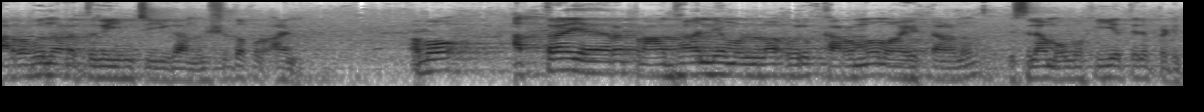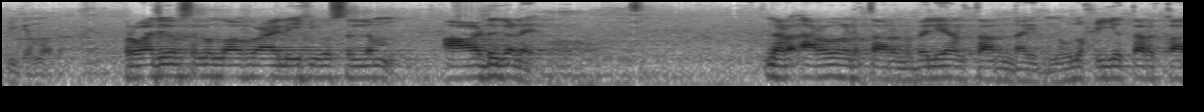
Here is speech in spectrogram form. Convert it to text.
അറിവ് നടത്തുകയും ചെയ്യുക വിശുദ്ധ ഖുർആൻ. അപ്പോൾ അത്രയേറെ പ്രാധാന്യമുള്ള ഒരു കർമ്മമായിട്ടാണ് ഇസ്ലാം ഉലഹിയത്തിനെ പഠിപ്പിക്കുന്നത്. പ്രവാചകർ സല്ലാഹു അലഹി വസല്ലം ആടുകളെ അറിവ് നടത്താറുണ്ട് ബലി നടത്താറുണ്ടായിരുന്നു ഉലഹിയത്ത് ലഹാ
